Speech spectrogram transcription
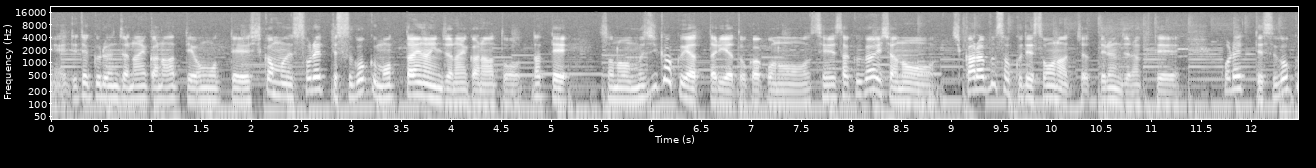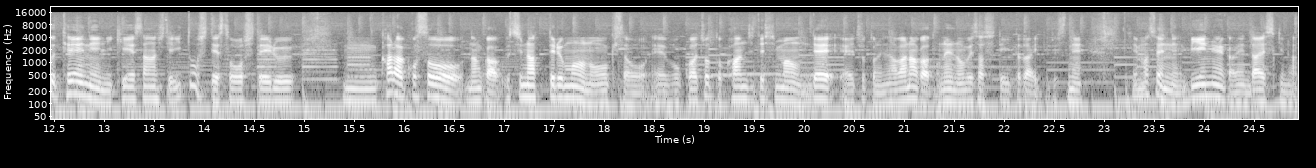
えー、出てくるんじゃないかなって思ってしかも、それってすごくもったいないんじゃないかなと。だってその無自覚やったりやとかこの制作会社の力不足でそうなっちゃってるんじゃなくてこれってすごく丁寧に計算して意図してそうしているうんからこそなんか失ってるものの大きさを、えー、僕はちょっと感じてしまうんで、えー、ちょっとね長々とね述べさせていただいてですね。すいませんね。BNA がね大好きな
